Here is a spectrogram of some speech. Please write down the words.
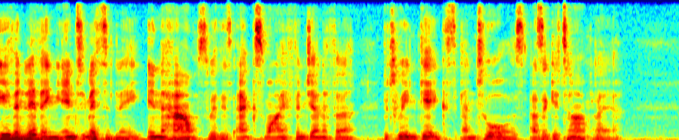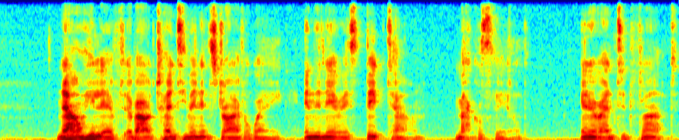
even living intermittently in the house with his ex-wife and Jennifer between gigs and tours as a guitar player. Now he lived about 20 minutes drive away in the nearest big town, Macclesfield, in a rented flat.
